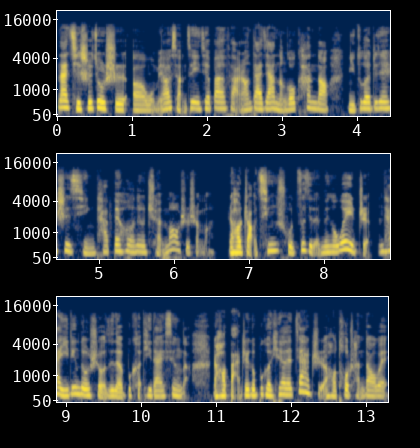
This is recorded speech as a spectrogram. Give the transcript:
那其实就是呃，我们要想尽一切办法让大家能够看到你做的这件事情它背后的那个全貌是什么。然后找清楚自己的那个位置，它一定都是有自己的不可替代性的。然后把这个不可替代的价值，然后透传到位。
